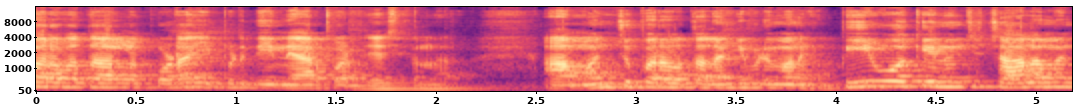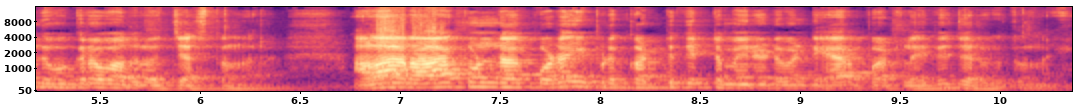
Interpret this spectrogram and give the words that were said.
పర్వతాలను కూడా ఇప్పుడు దీన్ని ఏర్పాటు చేస్తున్నారు. ఆ మంచు పర్వతాలు అంటే ఇప్పుడు మనకి పీఓకే నుంచి చాలా మంది ఉగ్రవాదులు వచ్చేస్తున్నారు. అలా రాకుండా కూడా ఇప్పుడు కట్టుదిట్టమైనటువంటి ఏర్పాట్లు అయితే జరుగుతున్నాయి.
